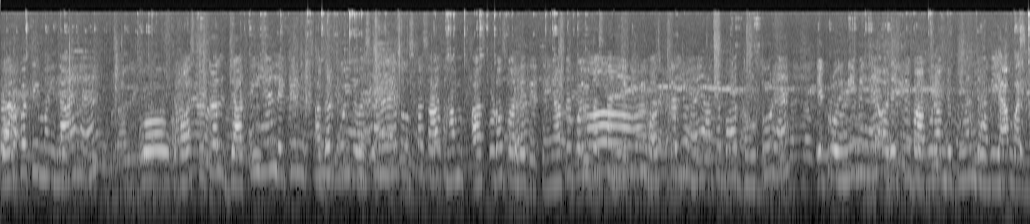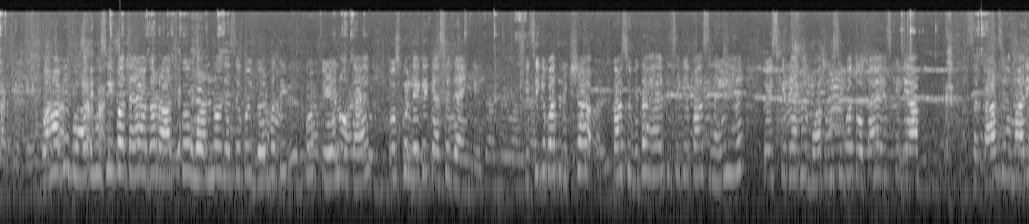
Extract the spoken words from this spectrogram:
गर्भवती महिलाएँ हैं वो हॉस्पिटल जाती हैं लेकिन अगर कोई व्यवस्था नहीं है तो उसका साथ हम आस पड़ोस वाले देते हैं। यहाँ पे कोई व्यवस्था नहीं है क्योंकि हॉस्पिटल जो है यहाँ से बहुत दूर दूर है। एक रोहिणी में है और एक भी बाबूराम जगजीवन जहाँ कर देते हैं। वहाँ भी बहुत मुसीबत है। अगर रात को मान लो जैसे कोई गर्भवती को पेन होता है तो उसको लेके कैसे जाएँगे? किसी के पास रिक्शा का सुविधा है किसी के पास नहीं है तो इसके लिए हमें बहुत मुसीबत होता है। इसके लिए आप सरकार से हमारी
